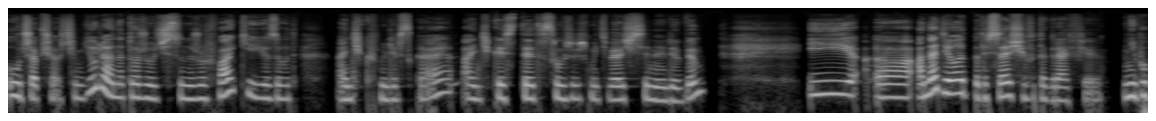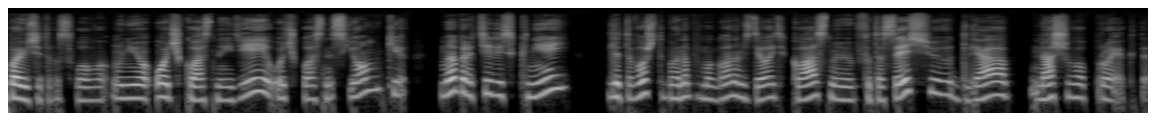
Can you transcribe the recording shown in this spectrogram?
лучше общалась, чем Юля, она тоже учится на журфаке, ее зовут Анечка Хмелевская. Анечка, если ты это слушаешь, мы тебя очень сильно любим. И э, она делает потрясающие фотографии. Не побоюсь этого слова. У нее очень классные идеи, очень классные съемки. Мы обратились к ней для того, чтобы она помогла нам сделать классную фотосессию для нашего проекта.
